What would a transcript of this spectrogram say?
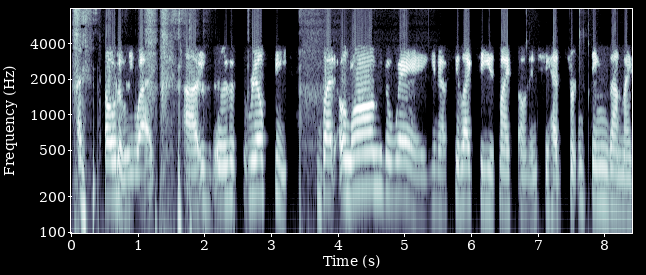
totally was uh, it, was it was a real feat but along the way you know she liked to use my phone and she had certain things on my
